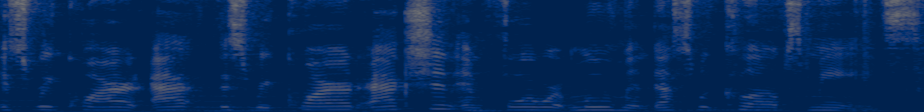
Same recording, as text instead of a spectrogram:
it's required act, it's required action and forward movement. That's what clubs means.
